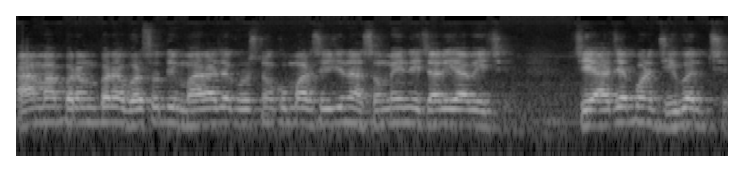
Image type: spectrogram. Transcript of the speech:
આમ આ પરંપરા વર્ષોથી મહારાજા કૃષ્ણકુમારસિંહજીના સમયની ચાલી આવી છે, જે આજે પણ જીવંત છે.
